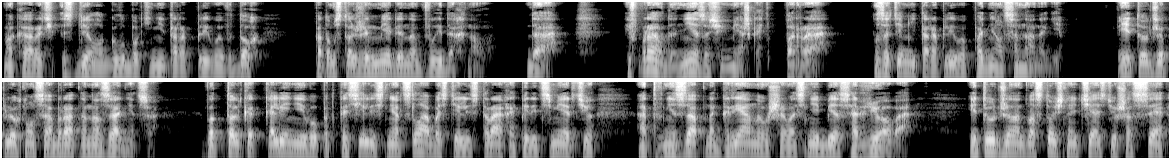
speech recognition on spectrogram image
Макарыч сделал глубокий неторопливый вдох, потом столь же медленно выдохнул. Да, и вправду незачем мешкать, пора. Затем неторопливо поднялся на ноги. И тут же плюхнулся обратно на задницу. Вот только колени его подкосились не от слабости или страха перед смертью, а от внезапно грянувшего с небес рева. И тут же над восточной частью шоссе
